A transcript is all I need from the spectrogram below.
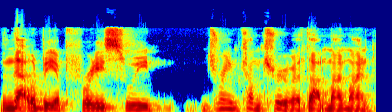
then that would be a pretty sweet dream come true, I thought in my mind.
